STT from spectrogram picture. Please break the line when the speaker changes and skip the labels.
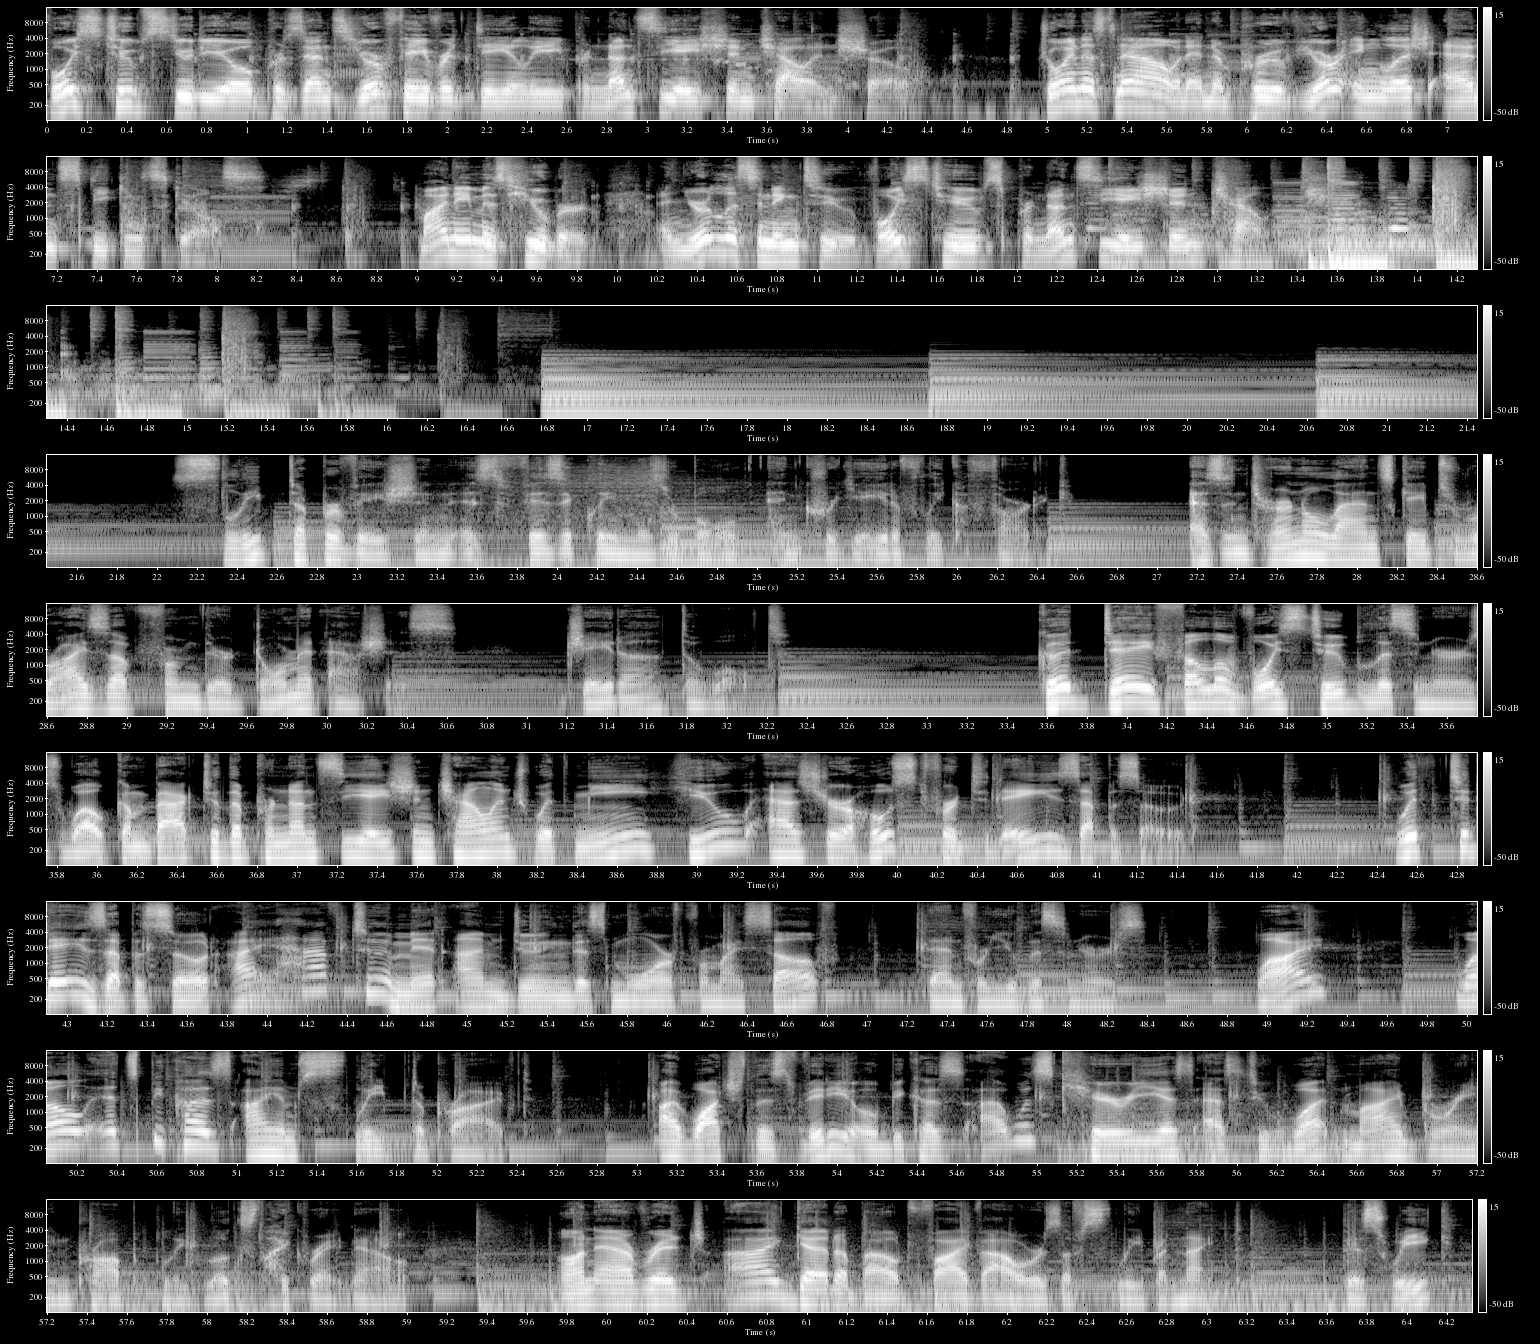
VoiceTube Studio presents your favorite daily pronunciation challenge show. Join us now and improve your English and speaking skills. My name is Hubert, and you're listening to VoiceTube's Pronunciation Challenge. Sleep deprivation is physically miserable and creatively cathartic. As internal landscapes rise up from their dormant ashes, Jada DeWalt. Good day, fellow VoiceTube listeners. Welcome back to the Pronunciation Challenge with me, Hugh, as your host for today's episode. With today's episode, I have to admit I'm doing this more for myself than for you listeners. Why? Well, it's because I am sleep deprived. I watched this video because I was curious as to what my brain probably looks like right now. On average, I get about 5 hours of sleep a night. This week,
